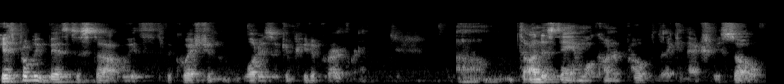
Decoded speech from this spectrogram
It's probably best to start with the question, what is a computer program? Um, to understand what kind of problems they can actually solve.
